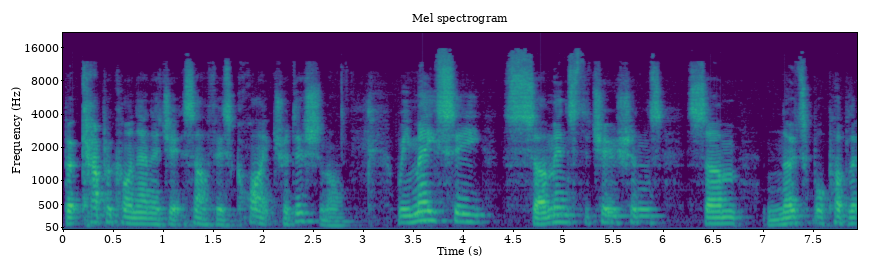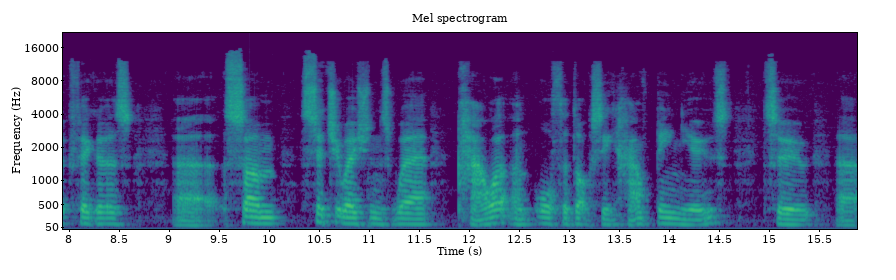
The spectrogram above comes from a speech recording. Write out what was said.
But Capricorn energy itself is quite traditional. We may see some institutions, some notable public figures, uh, some situations where power and orthodoxy have been used to uh,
